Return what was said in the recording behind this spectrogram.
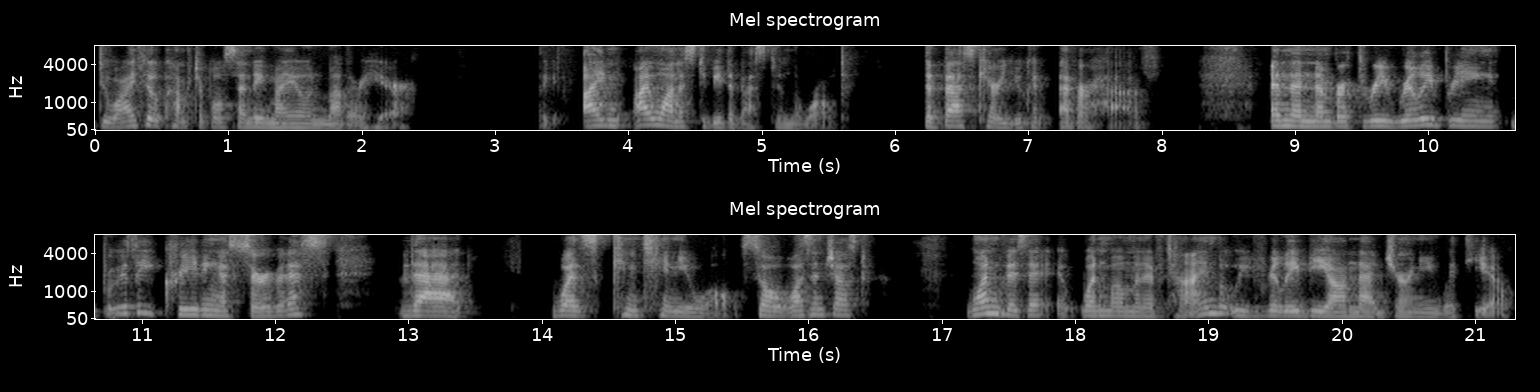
do I feel comfortable sending my own mother here? Like, I, I want us to be the best in the world, the best care you could ever have. And then number three, really being really creating a service that was continual. So it wasn't just one visit at one moment of time, but we'd really be on that journey with you.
